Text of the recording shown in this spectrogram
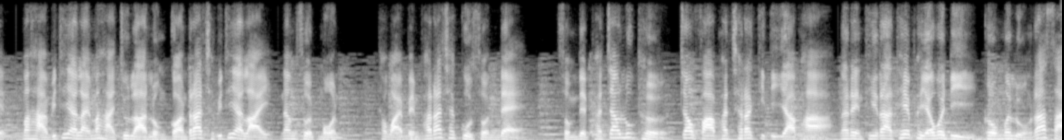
ศ มหาวิทยาลัยมหาจุฬาลงกรณราชวิทยาลัยนำสวดมนต์ถวายเป็นพระราชกุศลแด่ สมเด็จพระเจ้าลูกเธอ เจ้าฟ้าพัชรกิติยาภานเรนทิราเทพยวดี กรมหลวงราชสา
